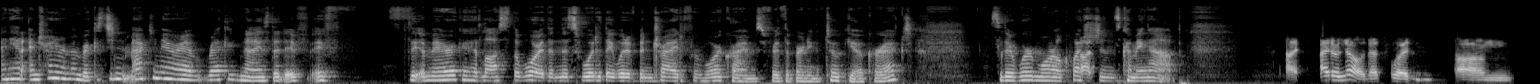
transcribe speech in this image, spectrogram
And yet, I'm trying to remember because didn't McNamara recognize that if if the America had lost the war, then this would they would have been tried for war crimes for the burning of Tokyo, correct? So there were moral questions uh, coming up. I I don't know. That's what um,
